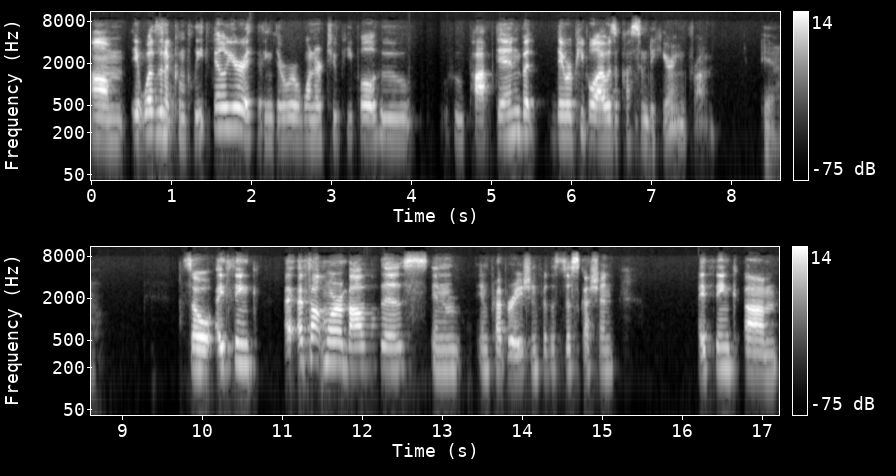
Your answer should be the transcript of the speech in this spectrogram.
Um, it wasn't a complete failure. I think there were one or two people who who popped in, but they were people I was accustomed to hearing from. Yeah. So I think I, I thought more about this in in preparation for this discussion. I think um,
